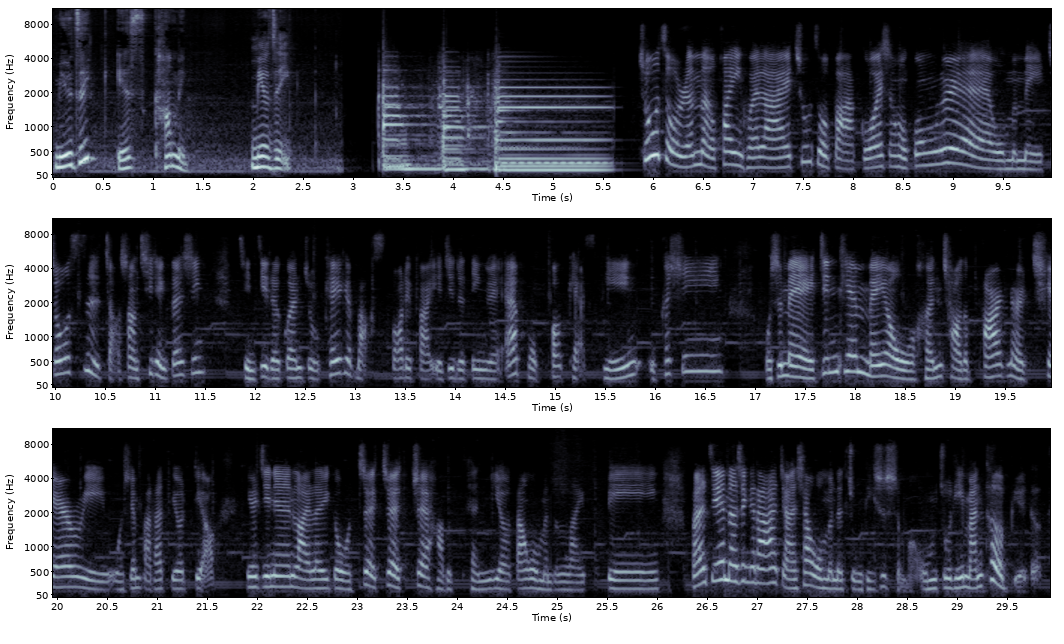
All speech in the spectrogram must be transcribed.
Music is coming. Music. 出走人们，欢迎回来！出走吧，国外生活攻略。我们每周四早上七点更新，请记得关注 KKBOX、Spotify，也记得订阅 Apple Podcast，评五颗星。我是美，今天没有我很吵的 partner Cherry，我先把它丢掉，因为今天来了一个我最最最好的朋友当我们的来宾。反正今天呢，先跟大家讲一下我们的主题是什么。我们主题蛮特别的，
